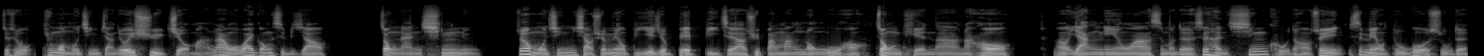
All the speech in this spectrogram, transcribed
就是我听我母亲讲就会酗酒嘛，那我外公是比较重男轻女，所以我母亲小学没有毕业就被逼着要去帮忙农务哈，种田啊，然后呃养牛啊什么的，是很辛苦的哈，所以是没有读过书的，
